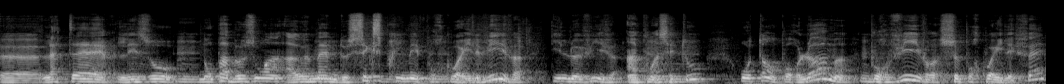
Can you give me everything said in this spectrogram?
euh, la terre, les eaux n'ont pas besoin à eux-mêmes de s'exprimer pourquoi ils vivent, ils le vivent, un point c'est tout. Autant pour l'homme, pour vivre ce pourquoi il est fait,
